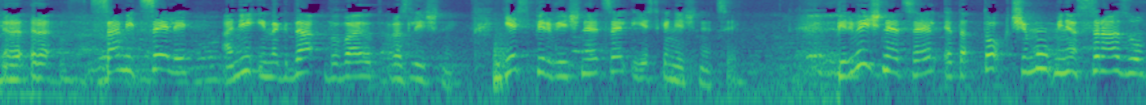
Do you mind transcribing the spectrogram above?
э, сами цели, они иногда бывают различные. Есть первичная цель и есть конечная цель. Первичная цель – это то, к чему меня сразу,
